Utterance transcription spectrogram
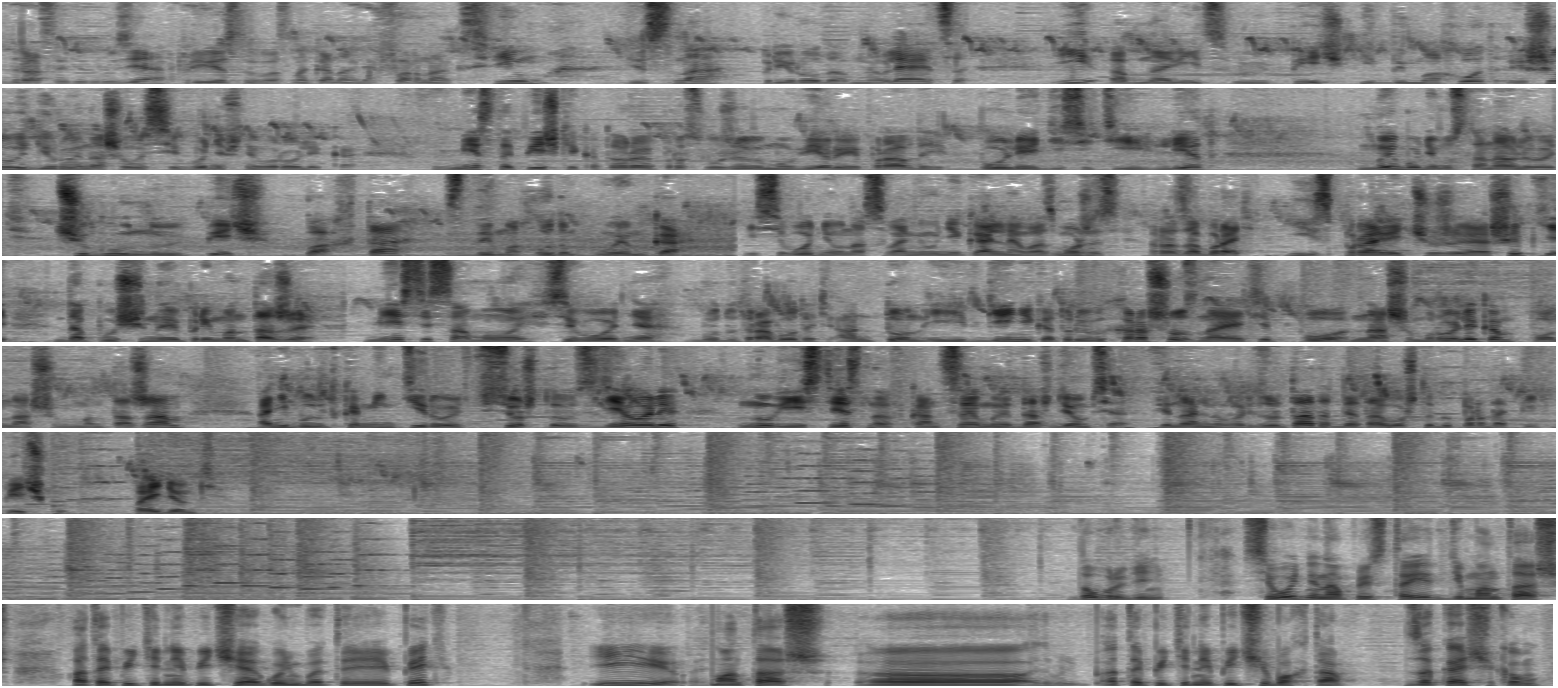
Здравствуйте, друзья! Приветствую вас на канале Farnax Film. Весна, природа обновляется и обновить свою печь и дымоход решил и герой нашего сегодняшнего ролика. Вместо печки, которая прослужила ему верой и правдой более 10 лет, мы будем устанавливать чугунную печь Бахта с дымоходом УМК. И сегодня у нас с вами уникальная возможность разобрать и исправить чужие ошибки, допущенные при монтаже. Вместе со мной сегодня будут работать Антон и Евгений, которые вы хорошо знаете по нашим роликам, по нашим монтажам. Они будут комментировать все, что сделали. Ну и, естественно, в конце мы дождемся финального результата для того, чтобы продопить печку. Пойдемте. Добрый день! Сегодня нам предстоит демонтаж отопительной печи «Огонь батарея 5» и монтаж э, отопительной печи «Бахта». Заказчиком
